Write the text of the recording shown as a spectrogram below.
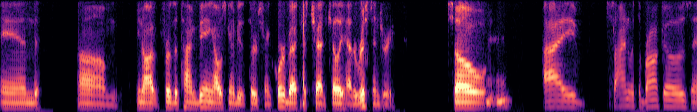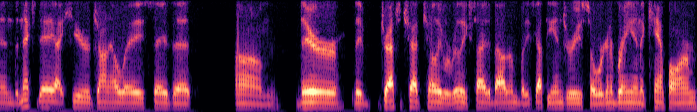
and um, you know, for the time being, I was going to be the third string quarterback because Chad Kelly had a wrist injury. So hmm I signed with the Broncos, and the next day I hear John Elway say that um, they're they've drafted Chad Kelly. We're really excited about him, but he's got the injury, so we're going to bring in a camp arm.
